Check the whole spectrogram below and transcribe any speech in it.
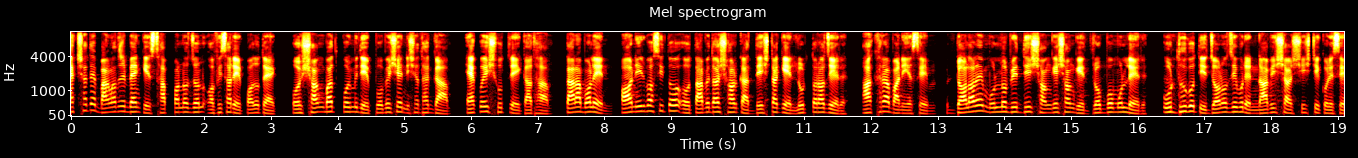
একসাথে বাংলাদেশ ব্যাংকে ছাপ্পান্ন জন অফিসারের পদত্যাগ ও সংবাদ কর্মীদের প্রবেশের নিষেধাজ্ঞা একই সূত্রে গাথা তারা বলেন, অনির্বাচিত ও তাবেদার সরকার দেশটাকে লুটতরাজের আখড়া বানিয়েছে। ডলারের মূল্য বৃদ্ধির সঙ্গে সঙ্গে দ্রব্যমূল্যের ঊর্ধ্বগতি জনজীবনের নাবিশ্বাস সৃষ্টি করেছে।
